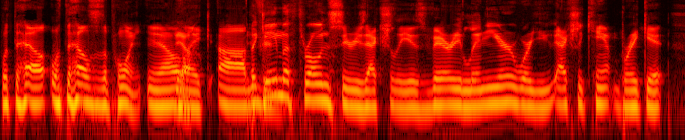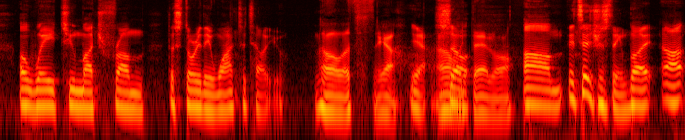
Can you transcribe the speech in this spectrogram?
What the hell? What the hell's the point? You know, Yeah. like uh, the Game of Thrones series actually is very linear, where you actually can't break it away too much from the story they want to tell you. Oh, that's yeah, Yeah, I don't so- like that at all. Um, it's interesting, but uh,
